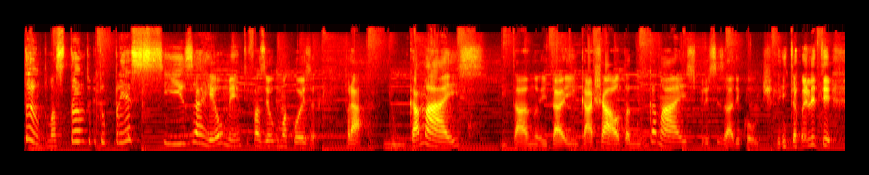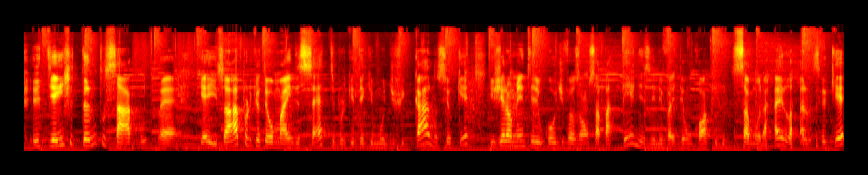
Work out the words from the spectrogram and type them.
tanto, mas tanto que tu precisa realmente fazer alguma coisa pra nunca mais e tá, no, e tá em caixa alta, nunca mais precisar de coach. Então ele te, ele te enche tanto o saco, né? Que é isso. Ah, porque eu tenho mindset, porque tem que modificar, não sei o que. E geralmente o coach vai usar um sapatênis, ele vai ter um coque de samurai lá, não sei o que.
